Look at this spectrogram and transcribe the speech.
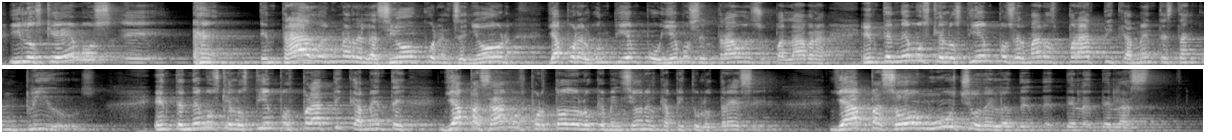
Y los que hemos eh, entrado en una relación con el Señor ya por algún tiempo y hemos entrado en su palabra, entendemos que los tiempos, hermanos, prácticamente están cumplidos. Entendemos que los tiempos prácticamente ya pasamos por todo lo que menciona el capítulo 13. Ya pasó mucho de, las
